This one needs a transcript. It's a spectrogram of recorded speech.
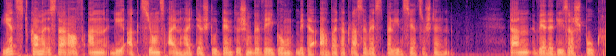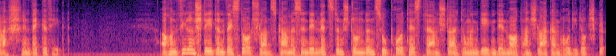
Jetzt komme es darauf an, die Aktionseinheit der studentischen Bewegung mit der Arbeiterklasse Westberlins herzustellen. Dann werde dieser Spuk rasch hinweggefegt. Auch in vielen Städten Westdeutschlands kam es in den letzten Stunden zu Protestveranstaltungen gegen den Mordanschlag an Rudi Dutschke.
